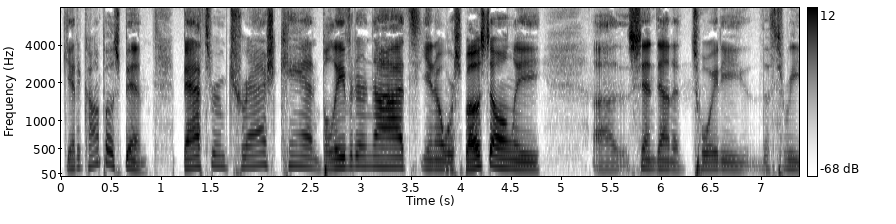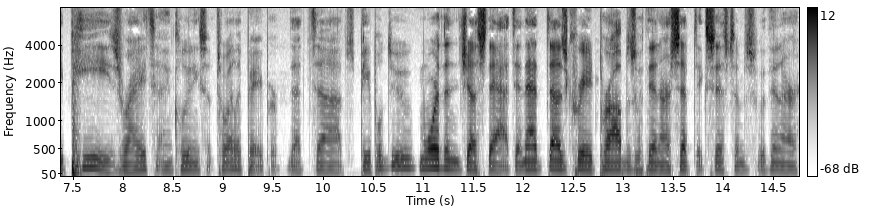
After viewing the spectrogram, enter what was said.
get a compost bin. Bathroom trash can. Believe it or not, you know we're supposed to only uh, send down a toity the three P's, right, including some toilet paper. That uh, people do more than just that, and that does create problems within our septic systems, within our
